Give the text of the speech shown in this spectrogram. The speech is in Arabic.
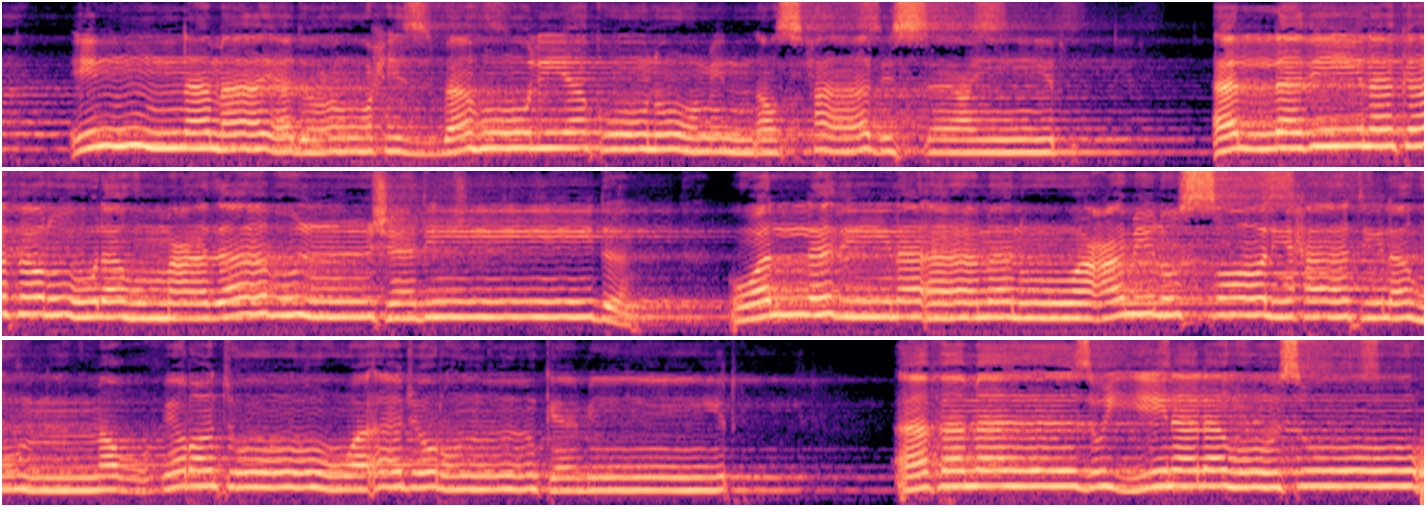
إنما يدعو حزبه ليكونوا من أصحاب السعير. الذين كفروا لهم عذاب شديد. والذين آمنوا وعملوا الصالحات لهم مغفرة وأجر كبير. أفمن زين له سوء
